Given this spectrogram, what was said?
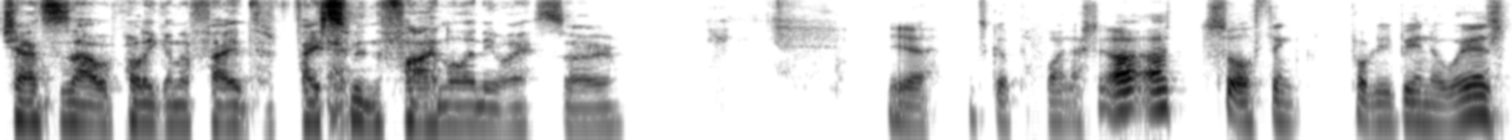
chances are we're probably going to face them in the final anyway. So, yeah, that's a good point. Actually, I, I, sort of think probably being away is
